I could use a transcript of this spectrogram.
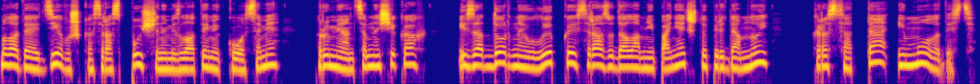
Молодая девушка с распущенными золотыми косами, румянцем на щеках и задорной улыбкой сразу дала мне понять, что передо мной красота и молодость.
